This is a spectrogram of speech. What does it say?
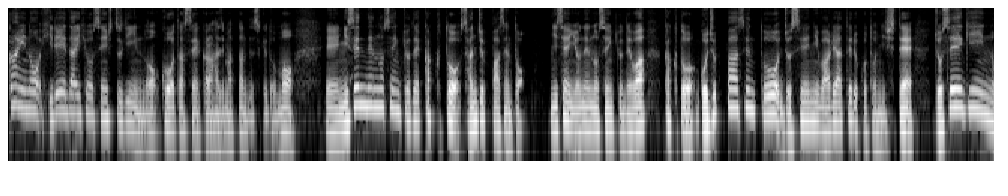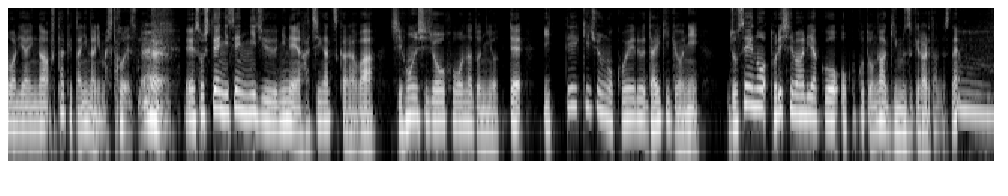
会の比例代表選出議員のクオータ制から始まったんですけども、えー2000年の選挙で各党30% 2004年の選挙では各党50%を女性に割り当てることにして女性議員の割合が2桁になりました。そうですね。えーそして2022年8月からは資本市場法などによって一定基準を超える大企業に女性の取締役を置くことが義務付けられたんですね、うん。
